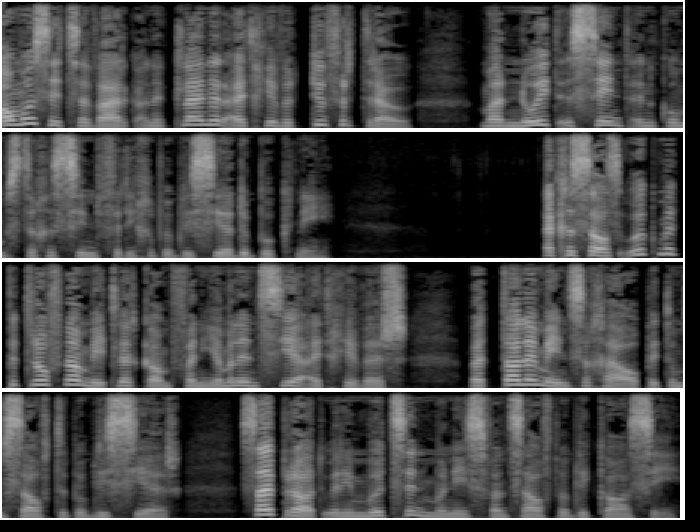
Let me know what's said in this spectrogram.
Amos het sy werk aan 'n kleiner uitgewer toevertrou, maar nooit 'n sent inkomste gesien vir die gepubliseerde boek nie. Ek gesels ook met Petrofna Metlerkamp van Hemel en See Uitgewers wat talle mense gehelp het om self te publiseer. Sy praat oor die moeds en moenies van selfpublikasie.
